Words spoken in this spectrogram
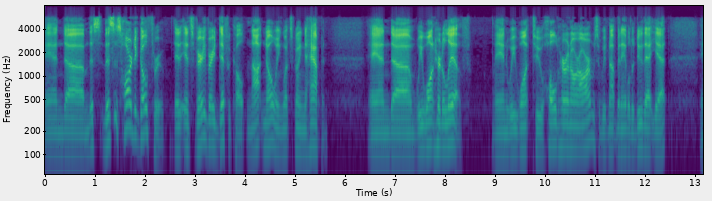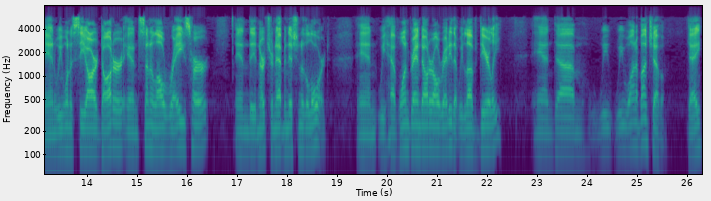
And um, this this is hard to go through. It, it's very very difficult not knowing what's going to happen. And uh, we want her to live, and we want to hold her in our arms. We've not been able to do that yet, and we want to see our daughter and son-in-law raise her in the nurture and admonition of the Lord. And we have one granddaughter already that we love dearly, and um, we we want a bunch of them. Okay.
